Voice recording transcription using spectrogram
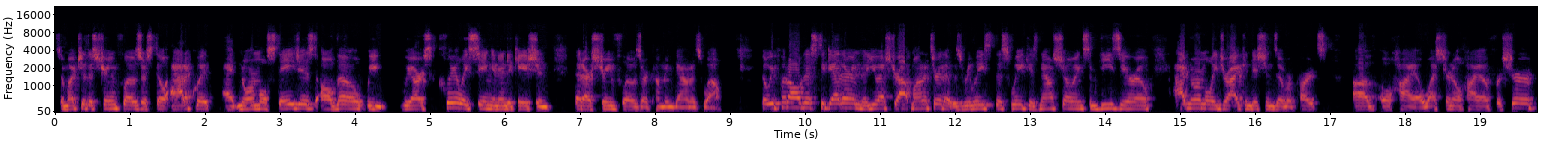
So much of the stream flows are still adequate at normal stages, although we, we are clearly seeing an indication that our stream flows are coming down as well. So we put all this together and the U.S. Drought Monitor that was released this week is now showing some D0 abnormally dry conditions over parts of Ohio, Western Ohio for sure.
